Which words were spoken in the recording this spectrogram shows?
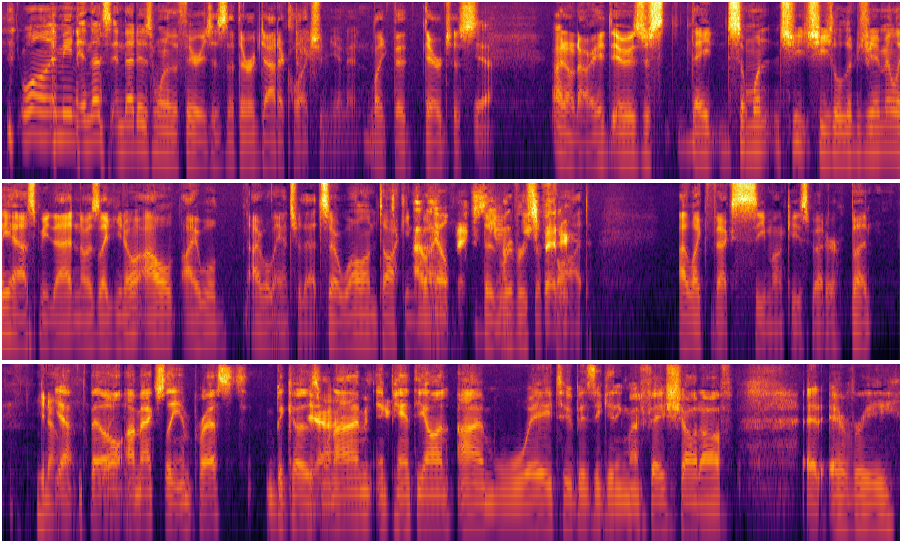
Well, I mean, and that's and that is one of the theories is that they're a data collection unit. Like that they're just Yeah. I don't know. It, it was just they someone she she legitimately asked me that and I was like, you know, I'll I will I will answer that. So while I'm talking I about like the rivers of better. thought, I like Vex sea monkeys better, but you know. Yeah, Bell, I'm actually impressed because Yeah. when I'm in Pantheon, I'm way too busy getting my face shot off at every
